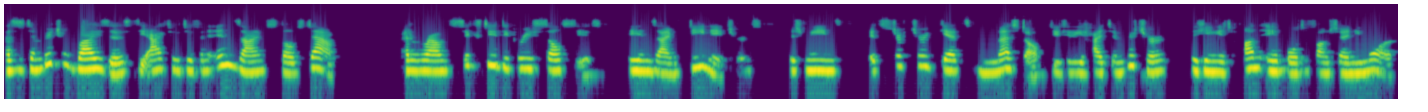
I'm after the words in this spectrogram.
As the temperature rises, the activity of an enzyme slows down. At around 60 degrees Celsius, the enzyme denatures, which means its structure gets messed up due to the high temperature, making it unable to function anymore.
